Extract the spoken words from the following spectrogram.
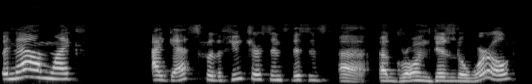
But now I'm like, I guess for the future, since this is a, a growing digital world,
